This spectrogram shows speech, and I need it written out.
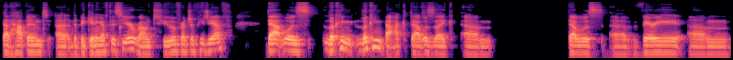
that happened uh, at the beginning of this year, round two of RetroPGF, that was looking looking back, that was like um, that was uh, very um,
